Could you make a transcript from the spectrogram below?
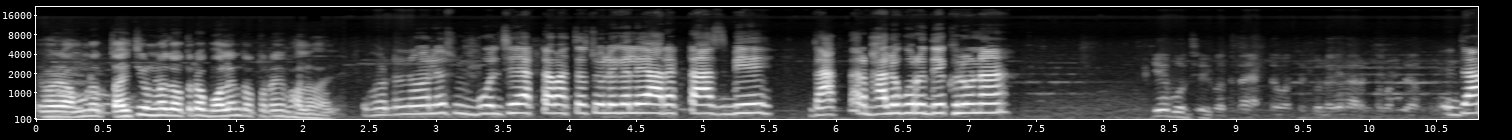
এবার আমরা চাইছি ওনারা যতটা বলেন ততটাই ভালো হয়। ঘটনা হলে বলছে একটা বাচ্চা চলে গেলে আর একটা আসবে। ডাক্তার ভালো করে দেখল না। কে বলছে এই কথাটা? একটা বাচ্চা চলে গেলে আরেকটা বাচ্চা যা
